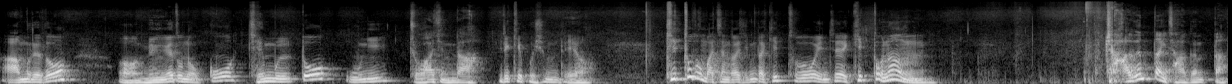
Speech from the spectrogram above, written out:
아무래도 어, 명예도 높고 재물도 운이 좋아진다. 이렇게 보시면 돼요. 기토도 마찬가지입니다. 기토도 이제 기토는 작은 땅이 작은 땅.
